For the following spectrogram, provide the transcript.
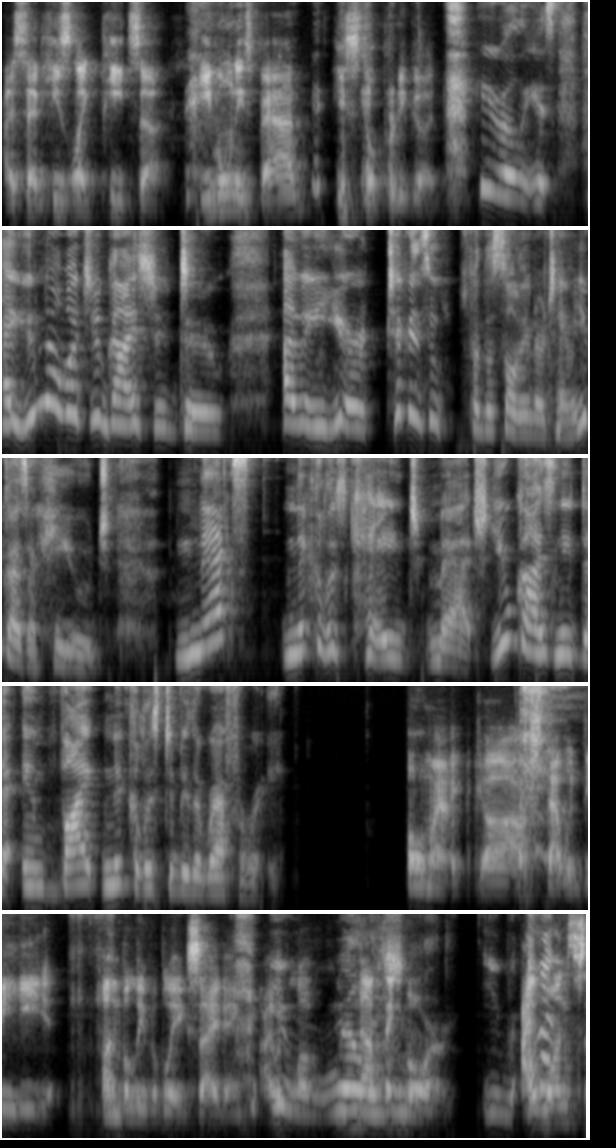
I said he's like pizza. Even when he's bad, he's still pretty good. He really is. Hey, you know what you guys should do? I mean, you're Chicken Soup for the Soul Entertainment. You guys are huge. Next Nicolas Cage match, you guys need to invite Nicolas to be the referee. Oh my gosh, that would be unbelievably exciting. I would love really nothing should. more. You, I once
